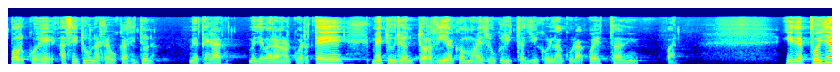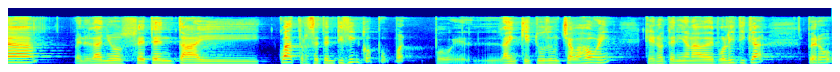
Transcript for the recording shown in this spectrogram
por coger aceitunas, rebuscar aceitunas. Me pegaron, me llevaron al cuartel, me tuvieron tordía como Jesucristo allí con la cura cuesta. Y después ya, en el año 74, 75, pues, bueno, pues la inquietud de un chaval joven que no tenía nada de política, pero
